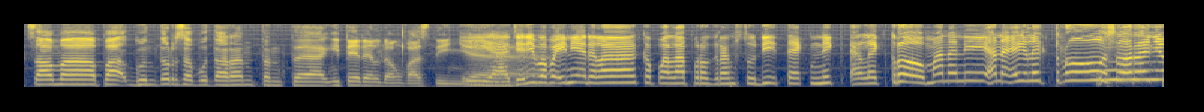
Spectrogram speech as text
sama Pak Guntur seputaran tentang ITDL dong pastinya. Iya, jadi Bapak ini adalah kepala program studi teknik elektro. Mana nih anak elektro suaranya?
